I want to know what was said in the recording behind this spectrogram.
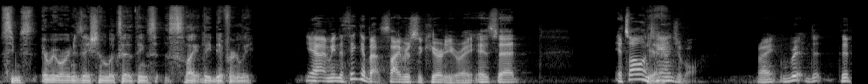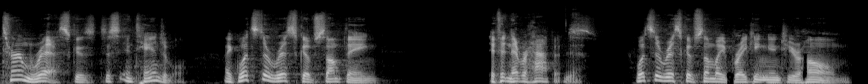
seems every organization looks at things slightly differently. Yeah, I mean the thing about cybersecurity, right, is that it's all intangible, yeah. right? The, the term risk is just intangible. Like, what's the risk of something if it never happens? Yeah. What's the risk of somebody breaking into your home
